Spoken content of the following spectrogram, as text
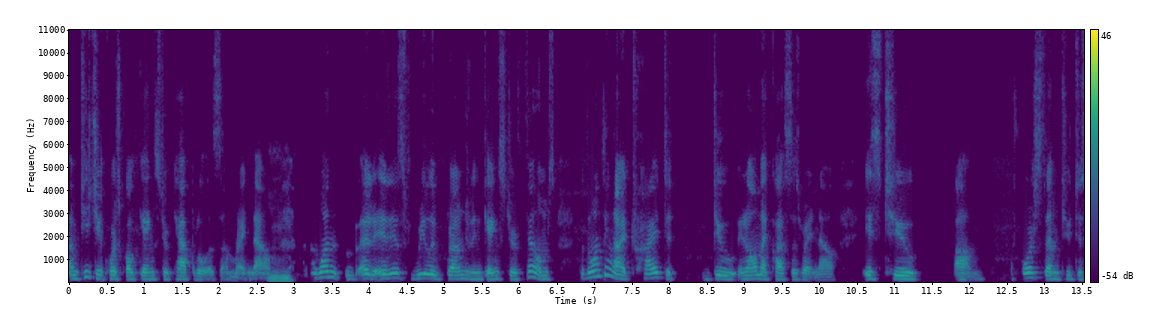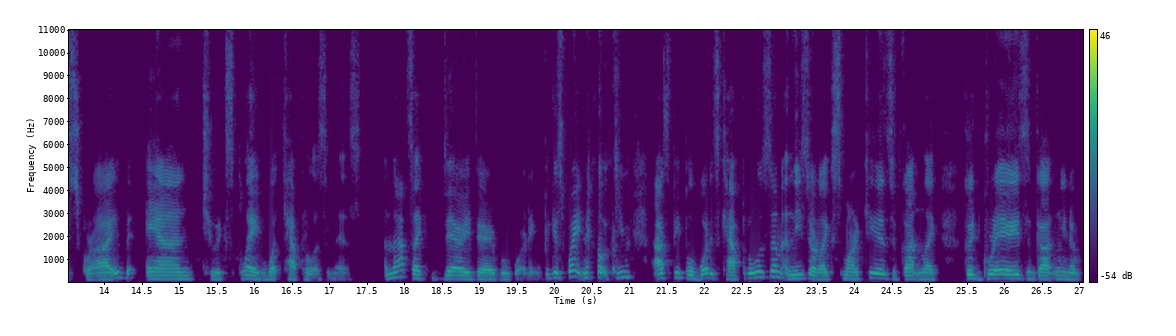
I'm teaching a course called Gangster Capitalism right now. Mm-hmm. The one, it is really grounded in gangster films. But the one thing I tried to do in all my classes right now is to um, force them to describe and to explain what capitalism is. And that's like very, very rewarding because right now, if you ask people what is capitalism, and these are like smart kids who've gotten like good grades and gotten, you know,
